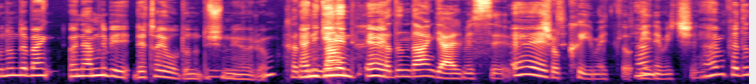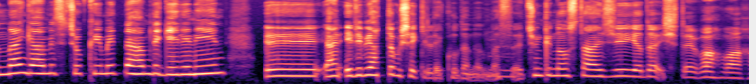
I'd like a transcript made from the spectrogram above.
Bunun da ben önemli bir detay olduğunu düşünüyorum. Kadından, yani gelin evet. kadından gelmesi evet, çok kıymetli hem, benim için. Hem kadından gelmesi çok kıymetli hem de geleneğin e, yani edebiyatta bu şekilde kullanılması. Hmm. Çünkü nostalji ya da işte vah vah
